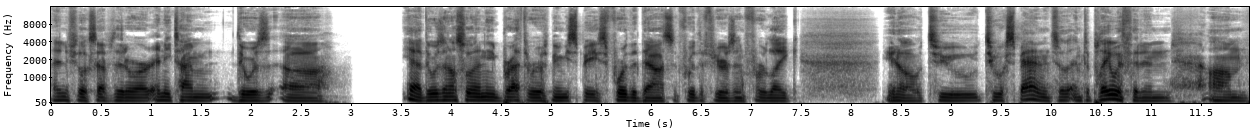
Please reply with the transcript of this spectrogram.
I didn't feel accepted, or anytime there was, uh, yeah, there wasn't also any breath or maybe space for the doubts and for the fears and for like, you know, to to expand and to and to play with it, and um,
